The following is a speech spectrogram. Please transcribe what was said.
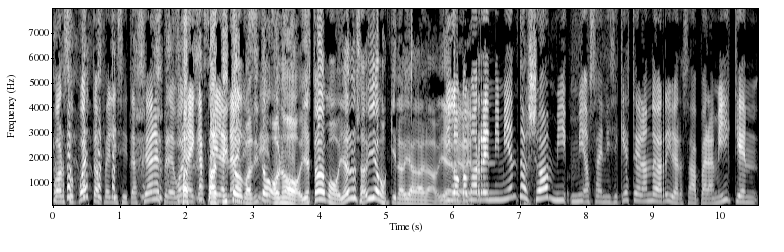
Por supuesto, felicitaciones, pero bueno, hay que hacer el Patito, análisis. Patito, o no, ya estábamos, ya no sabíamos quién había ganado. Bien, Digo, bien, como bien. rendimiento yo, mi, mi, o sea, ni siquiera estoy hablando de River, o sea, para mí, quien,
